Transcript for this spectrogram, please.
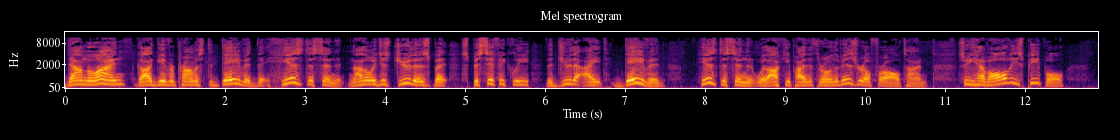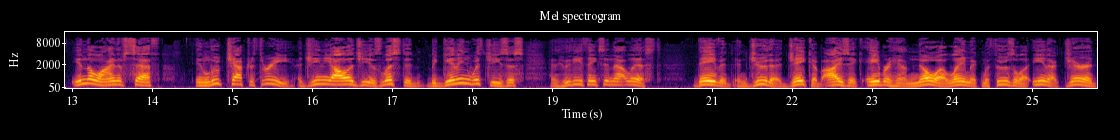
Down the line, God gave a promise to David that his descendant, not only just Judah's, but specifically the Judahite David, his descendant would occupy the throne of Israel for all time. So you have all these people in the line of Seth. In Luke chapter 3, a genealogy is listed beginning with Jesus, and who do you think's in that list? David and Judah, Jacob, Isaac, Abraham, Noah, Lamech, Methuselah, Enoch, Jared,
